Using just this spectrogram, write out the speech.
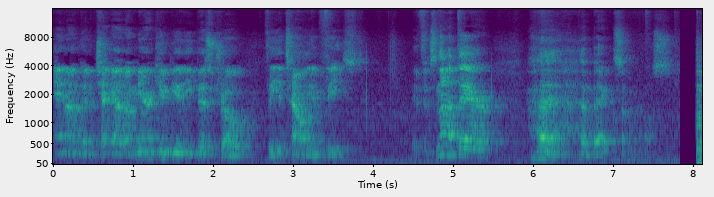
and I'm going to check out American Beauty Bistro for the Italian feast. If it's not there, I beg somewhere else. Bring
